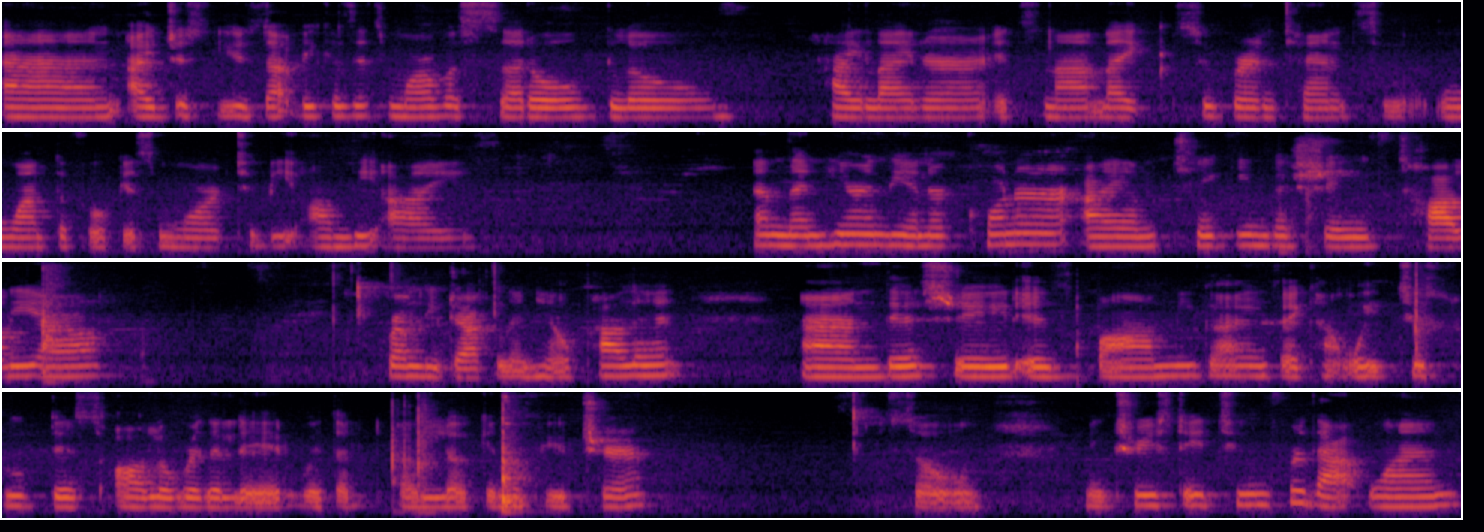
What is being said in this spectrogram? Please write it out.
And I just use that because it's more of a subtle glow highlighter. It's not like super intense. We want the focus more to be on the eyes. And then here in the inner corner, I am taking the shade Talia from the Jaclyn Hill palette. And this shade is bomb, you guys. I can't wait to swoop this all over the lid with a, a look in the future. So make sure you stay tuned for that one.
